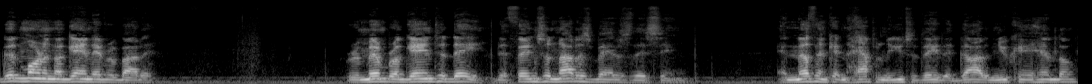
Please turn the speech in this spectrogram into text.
Good morning again, everybody. Remember again today that things are not as bad as they seem. And nothing can happen to you today that God and you can't handle.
